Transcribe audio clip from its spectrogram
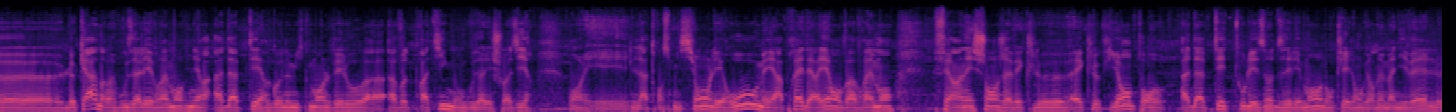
euh, le cadre, vous allez vraiment venir adapter ergonomiquement le vélo à, votre pratique. Donc vous allez choisir la transmission, les roues, mais après derrière on va vraiment faire un échange avec le, avec le client pour adapter tous les autres éléments, donc les longueurs de manivelle,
